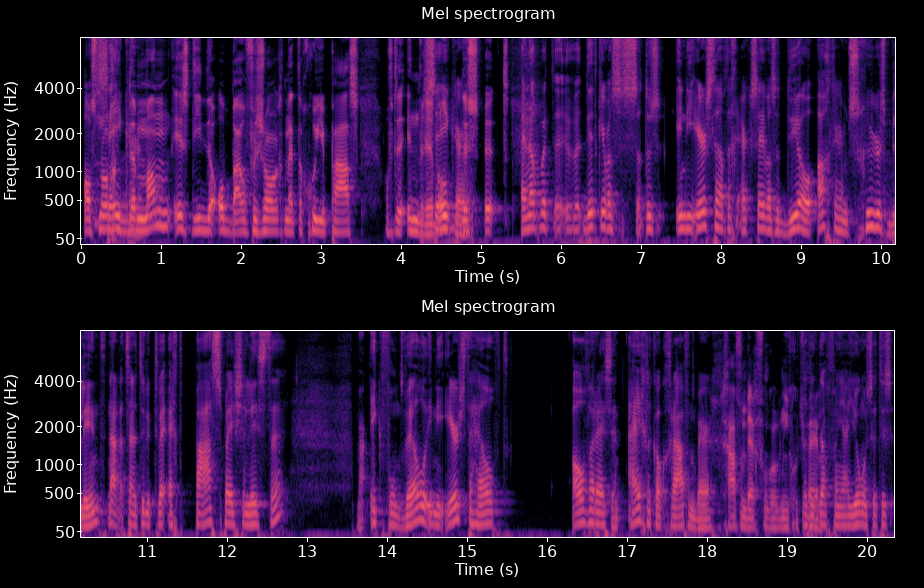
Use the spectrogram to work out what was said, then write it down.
alsnog Zeker. de man is die de opbouw verzorgt met de goede paas of de indribbel. Zeker. Dus het, En ook met, eh, dit keer was dus in die eerste helft tegen RKC was het duo achter hem Schuurs blind. Nou, dat zijn natuurlijk twee echt paasspecialisten. Maar ik vond wel in die eerste helft Alvarez en eigenlijk ook Gravenberg. Gavenberg vond ik ook niet goed Dat ik spelen. dacht van ja jongens, het is...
